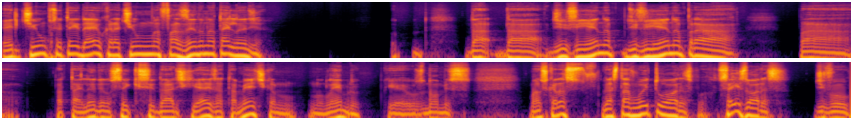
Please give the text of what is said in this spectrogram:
ele tinha, um- pra você ter ideia, o cara tinha uma fazenda na Tailândia. Da, da, de Viena, de Viena pra, pra, pra Tailândia, eu não sei que cidade que é exatamente, que eu não, não lembro, porque os nomes. Mas os caras gastavam oito horas, pô, seis horas de voo.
